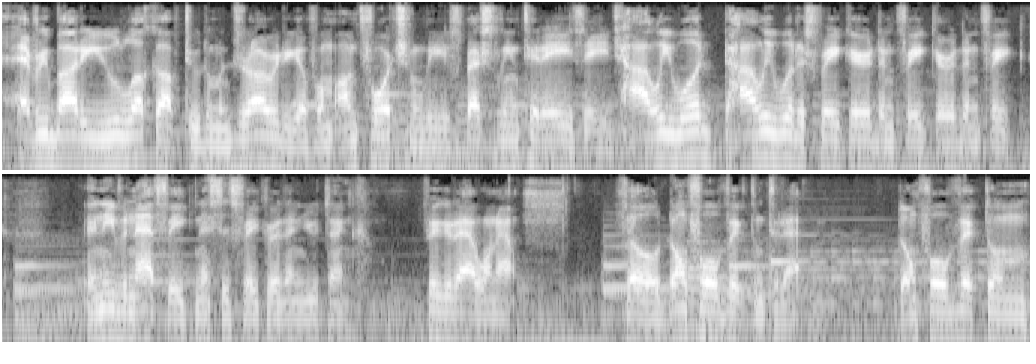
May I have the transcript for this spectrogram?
everybody you look up to, the majority of them, unfortunately, especially in today's age, Hollywood, Hollywood is faker than faker than fake. And even that fakeness is faker than you think. Figure that one out. So don't fall victim to that. Don't fall victim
